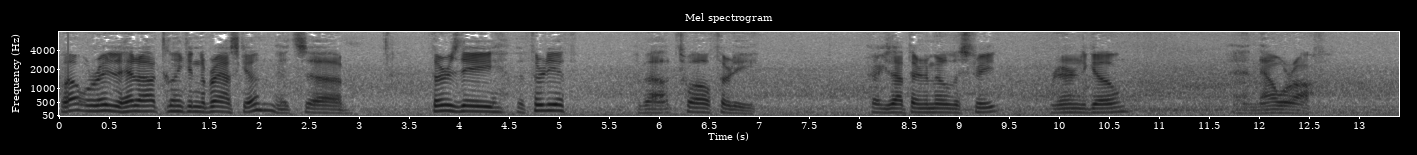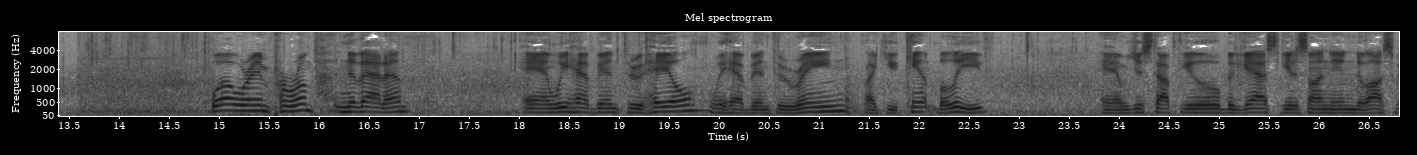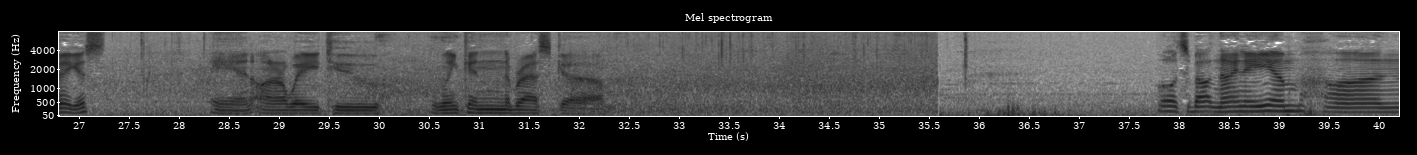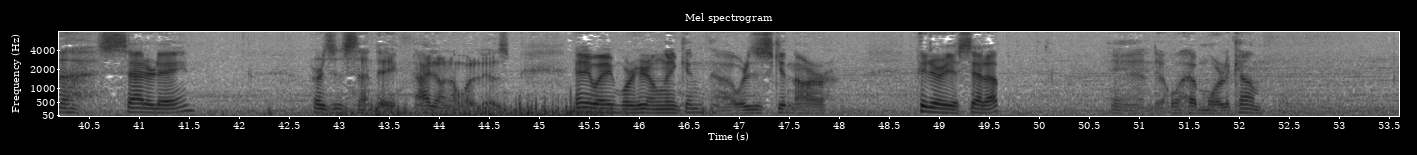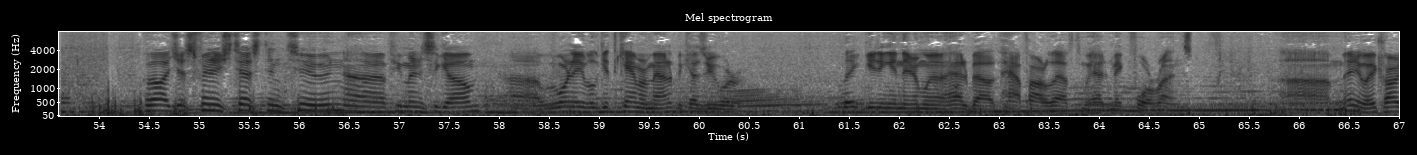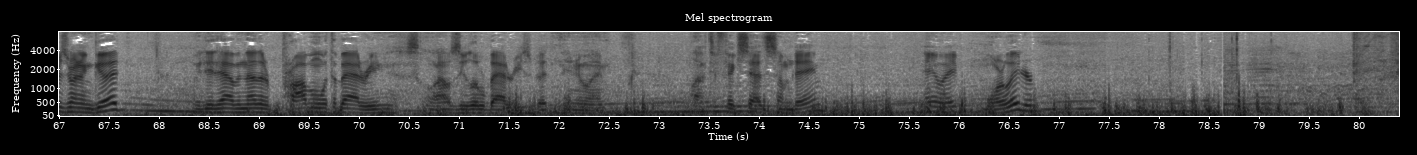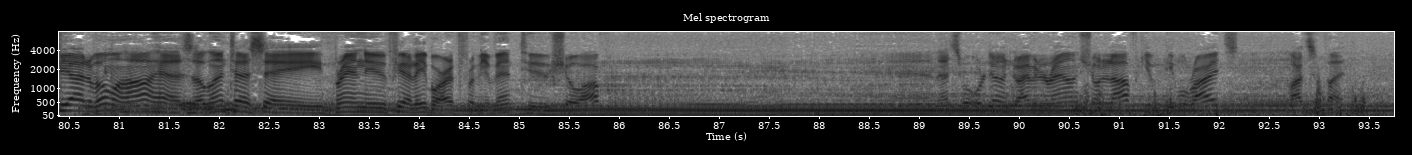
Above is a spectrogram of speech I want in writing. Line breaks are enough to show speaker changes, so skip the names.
Well, we're ready to head out to Lincoln, Nebraska. It's uh, Thursday the 30th, about 12:30. Craig's out there in the middle of the street, rearing to go, and now we're off. Well, we're in Pahrump, Nevada, and we have been through hail, we have been through rain, like you can't believe, and we just stopped to get a little bit of gas to get us on into Las Vegas and on our way to Lincoln, Nebraska. Well, it's about 9 a.m. on Saturday. Or is it Sunday? I don't know what it is. Anyway, we're here in Lincoln. Uh, we're just getting our pit area set up, and uh, we'll have more to come. Well, I just finished testing tune uh, a few minutes ago. Uh, we weren't able to get the camera mounted because we were late getting in there and we had about half hour left and we had to make four runs. Um, anyway, car's running good. We did have another problem with the battery, lousy little batteries, but anyway, we'll have to fix that someday. Anyway, more later. Fiat of Omaha has lent us a brand new Fiat Abarth for the event to show off. And that's what we're doing driving around, showing it off, giving people rides. Lots of fun.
